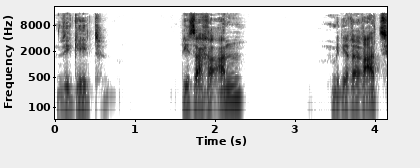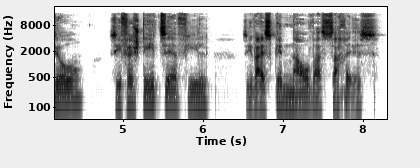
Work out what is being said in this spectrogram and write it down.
Sie geht die Sache an mit ihrer Ratio, sie versteht sehr viel, sie weiß genau, was Sache ist.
